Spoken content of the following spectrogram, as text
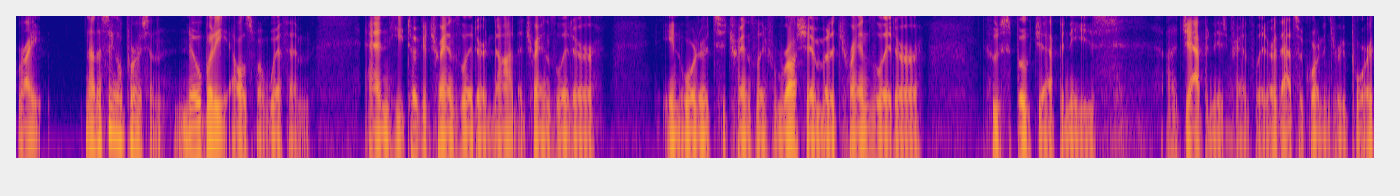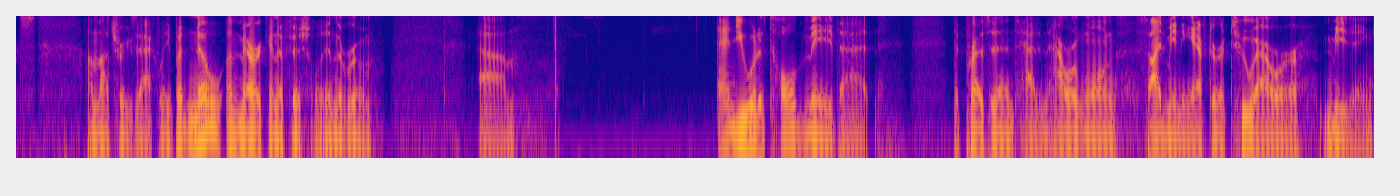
right? Not a single person. Nobody else went with him. And he took a translator, not a translator in order to translate from Russian, but a translator who spoke Japanese, a Japanese translator. That's according to reports. I'm not sure exactly, but no American official in the room. Um, and you would have told me that the president had an hour long side meeting after a two hour meeting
